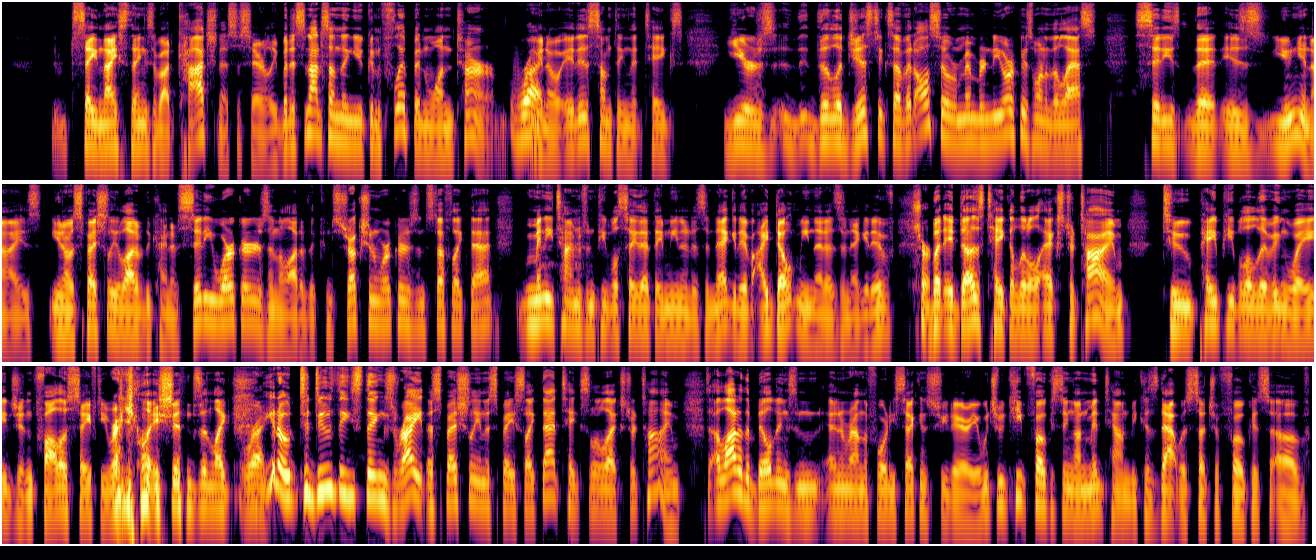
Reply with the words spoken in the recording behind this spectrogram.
say nice things about Koch necessarily, but it's not something you can flip in one term. Right. You know, it is something that takes years. The logistics of it. Also, remember, New York is one of the last cities that is unionized, you know, especially a lot of the kind of city workers and a lot of the construction workers and stuff like that. Many times when people say that, they mean it as a negative. I don't mean that as a negative. Sure. But it does take a little extra time to pay people a living wage and follow safety regulations and like right. you know to do these things right especially in a space like that takes a little extra time a lot of the buildings in and around the 42nd street area which we keep focusing on midtown because that was such a focus of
